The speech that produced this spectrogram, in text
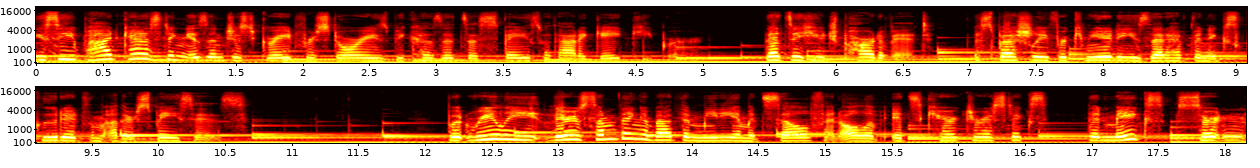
You see, podcasting isn't just great for stories because it's a space without a gatekeeper. That's a huge part of it, especially for communities that have been excluded from other spaces. But really, there's something about the medium itself and all of its characteristics that makes certain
